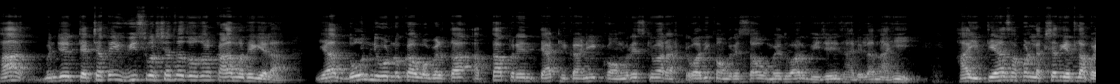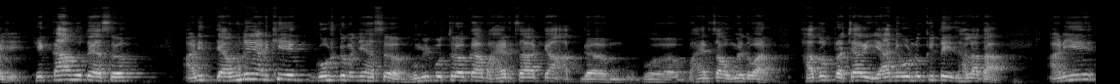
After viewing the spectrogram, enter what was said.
हा म्हणजे त्याच्यातही वीस वर्षाचा जो जो काळामध्ये गेला. या दोन निवडणुका वगळता आत्तापर्यंत त्या ठिकाणी काँग्रेस किंवा राष्ट्रवादी काँग्रेसचा उमेदवार विजयी झालेला नाही. हा इतिहास आपण लक्षात घेतला पाहिजे. हे का होतंय असं? आणि त्याहूनही आणखी एक गोष्ट म्हणजे असं भूमिपुत्र का बाहेरचा का आत- बाहेरचा उमेदवार हा जो प्रचार या निवडणुकीतही झाला होता. आणि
